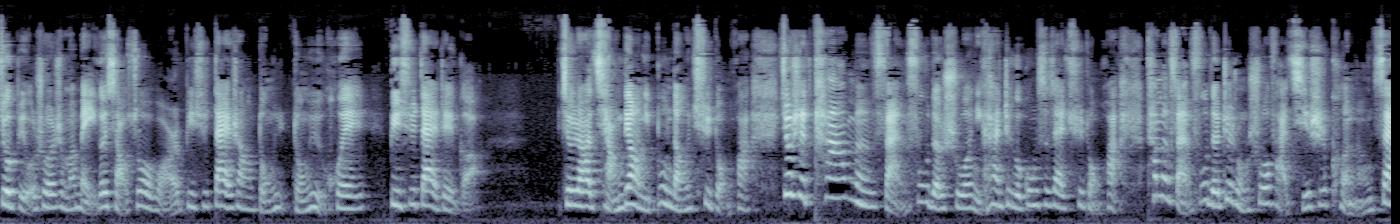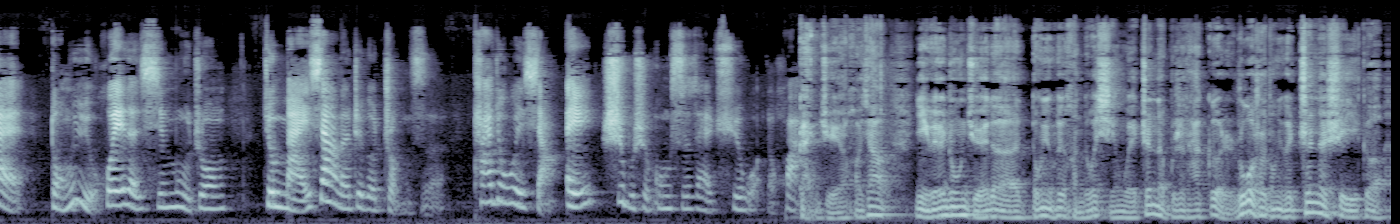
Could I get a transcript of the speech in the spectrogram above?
就比如说什么每一个小作文必须带上董董宇辉，必须带这个，就要强调你不能去董化。就是他们反复的说，你看这个公司在去董化，他们反复的这种说法，其实可能在董宇辉的心目中就埋下了这个种子。他就会想，哎，是不是公司在去我的话？感觉好像隐约中觉得董宇辉很多行为真的不是他个人。如果说董宇辉真的是一个，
